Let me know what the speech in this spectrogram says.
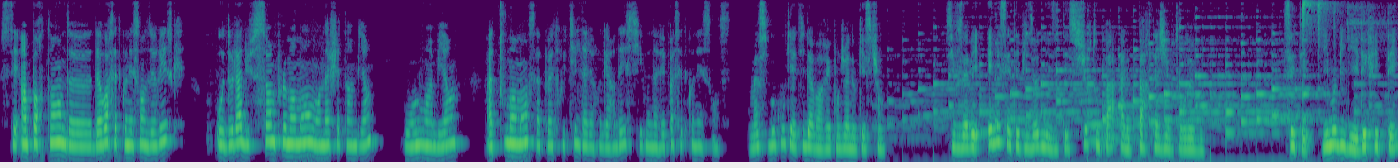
c'est important d'avoir cette connaissance des risques au-delà du simple moment où on achète un bien, ou on loue un bien. À tout moment, ça peut être utile d'aller regarder si vous n'avez pas cette connaissance. Merci beaucoup Cathy d'avoir répondu à nos questions. Si vous avez aimé cet épisode, n'hésitez surtout pas à le partager autour de vous. C'était l'immobilier décrypté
